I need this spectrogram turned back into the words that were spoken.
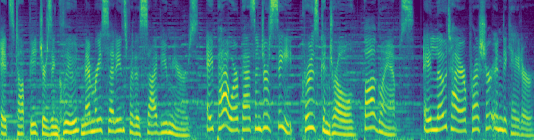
Its top features include memory settings for the side view mirrors, a power passenger seat, cruise control, fog lamps, a low tire pressure indicator,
